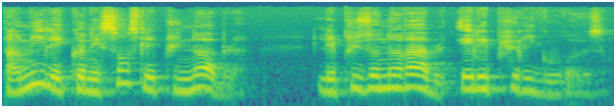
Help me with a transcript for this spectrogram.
parmi les connaissances les plus nobles, les plus honorables et les plus rigoureuses.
